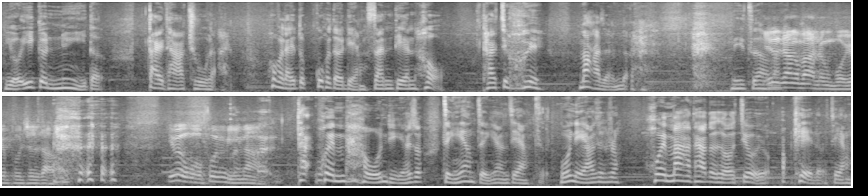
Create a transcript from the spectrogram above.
有一个女的带他出来，后来都过了两三天后。他就会骂人了，你知道吗？其实那个骂人我也不知道，因为我昏迷嘛。他会骂我女儿说怎样怎样这样子，我女儿就说会骂他的时候就有 OK 了这样。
